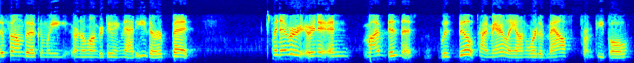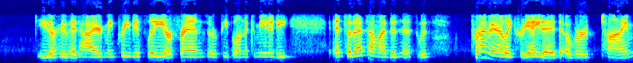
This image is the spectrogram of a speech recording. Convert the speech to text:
The phone book, and we are no longer doing that either. But whenever, and my business was built primarily on word of mouth from people either who had hired me previously or friends or people in the community. And so that's how my business was primarily created over time.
